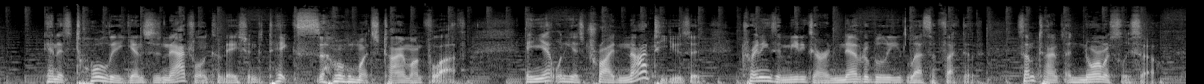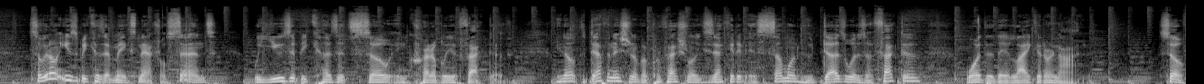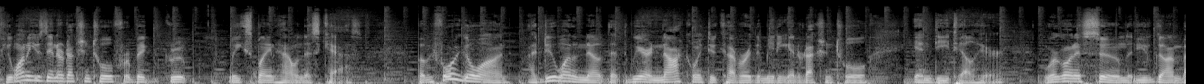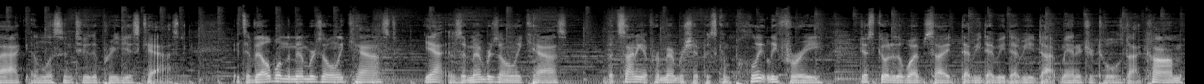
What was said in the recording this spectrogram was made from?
And it's totally against his natural inclination to take so much time on fluff. And yet, when he has tried not to use it, trainings and meetings are inevitably less effective, sometimes enormously so. So we don't use it because it makes natural sense, we use it because it's so incredibly effective. You know, the definition of a professional executive is someone who does what is effective, whether they like it or not. So if you want to use the introduction tool for a big group, we explain how in this cast. But before we go on, I do want to note that we are not going to cover the meeting introduction tool in detail here we're going to assume that you've gone back and listened to the previous cast. It's available in the members only cast. Yeah, it was a members only cast, but signing up for membership is completely free. Just go to the website www.managertools.com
